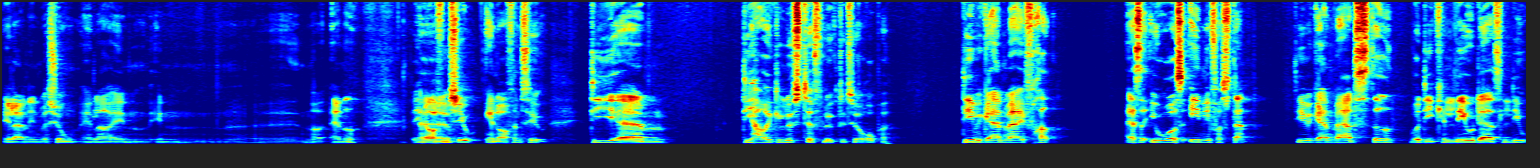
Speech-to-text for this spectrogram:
eller en invasion, eller en, en, øh, noget andet. En offensiv. Øh, en offensiv. De, øh, de har jo ikke lyst til at flygte til Europa. De vil gerne være i fred. Altså i ordets egentlige forstand. De vil gerne være et sted, hvor de kan leve deres liv,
